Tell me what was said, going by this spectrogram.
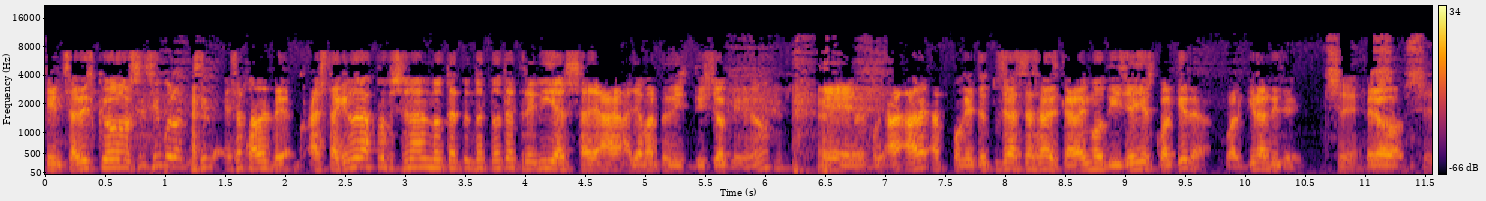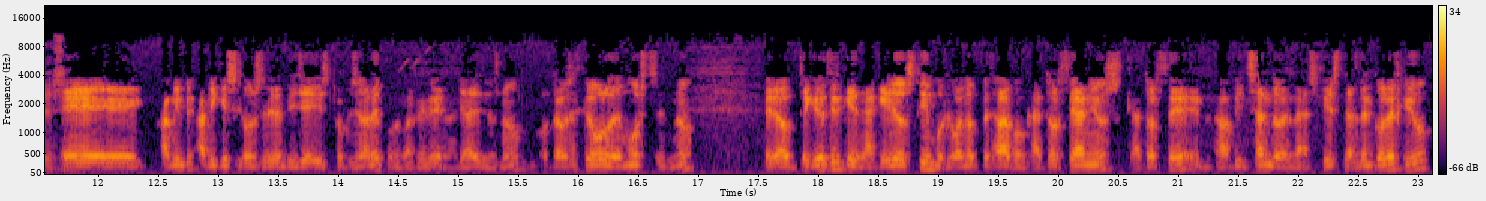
Pinchadiscos, sí, sí, bueno, sí, exactamente. Hasta que no eras profesional no te, no, no te atrevías a, a- a llamarte jockey, ¿no? Eh, pues, ahora- porque tú ya sabes que ahora mismo DJ es cualquiera, cualquiera DJ. Sí, Pero sí, sí. eh, a, mí, a mí que se consideren DJs profesionales, pues me parece bien, ya ellos, ¿no? Otra cosa es que luego lo demuestren, ¿no? Pero te quiero decir que en aquellos tiempos, yo cuando empezaba con 14 años, 14, empezaba pinchando en las fiestas del colegio,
